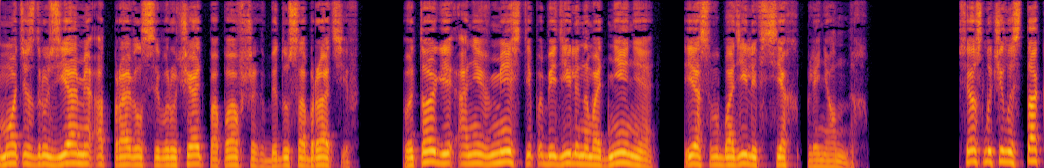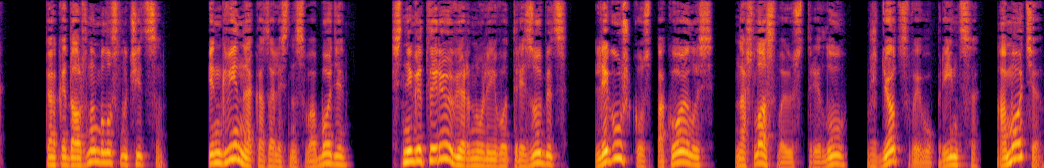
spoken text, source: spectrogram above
Моти с друзьями отправился выручать попавших в беду собратьев. В итоге они вместе победили наводнение и освободили всех плененных. Все случилось так, как и должно было случиться. Пингвины оказались на свободе, снеготырю вернули его трезубец, лягушка успокоилась, нашла свою стрелу, ждет своего принца, а Мотя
